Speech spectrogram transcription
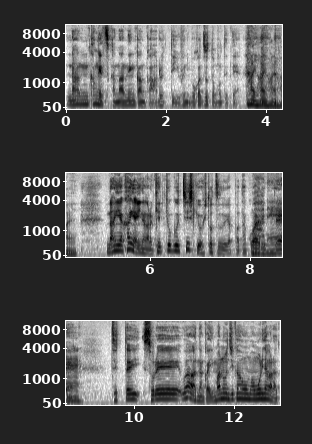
何ヶ月か何年間かあるっていうふうに僕はずっと思ってて。はいはいはいはい。なんやかんや言いながら結局知識を一つやっぱ蓄えるまあって、ね。絶対それはなんか今の時間を守りながらっ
